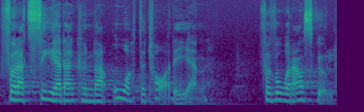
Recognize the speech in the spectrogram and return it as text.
för att sedan kunna återta det igen, för våran skull.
